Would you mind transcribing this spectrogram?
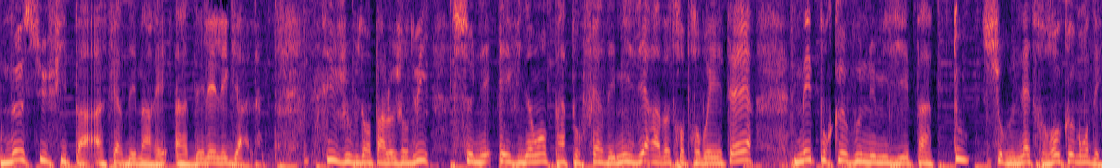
ne suffit pas à faire démarrer un délai légal. Si je vous en parle aujourd'hui, ce n'est évidemment pas pour faire des misères à votre propriétaire, mais pour que vous ne misiez pas tout sur une lettre recommandée.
